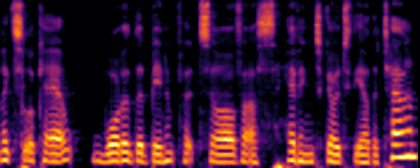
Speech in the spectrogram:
let's look at what are the benefits of us having to go to the other town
